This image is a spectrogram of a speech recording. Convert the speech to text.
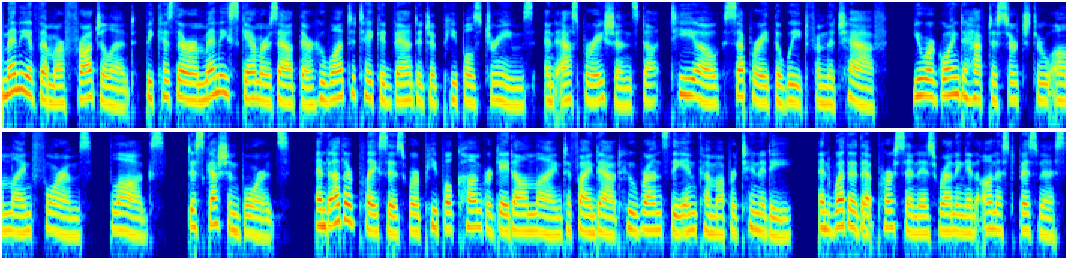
Many of them are fraudulent because there are many scammers out there who want to take advantage of people's dreams and aspirations. To separate the wheat from the chaff, you are going to have to search through online forums, blogs, discussion boards, and other places where people congregate online to find out who runs the income opportunity and whether that person is running an honest business.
